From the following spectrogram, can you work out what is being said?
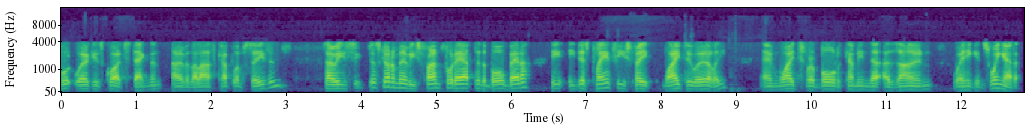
footwork is quite stagnant over the last couple of seasons, so he's just got to move his front foot out to the ball better. He, he just plants his feet way too early and waits for a ball to come into a zone where he can swing at it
